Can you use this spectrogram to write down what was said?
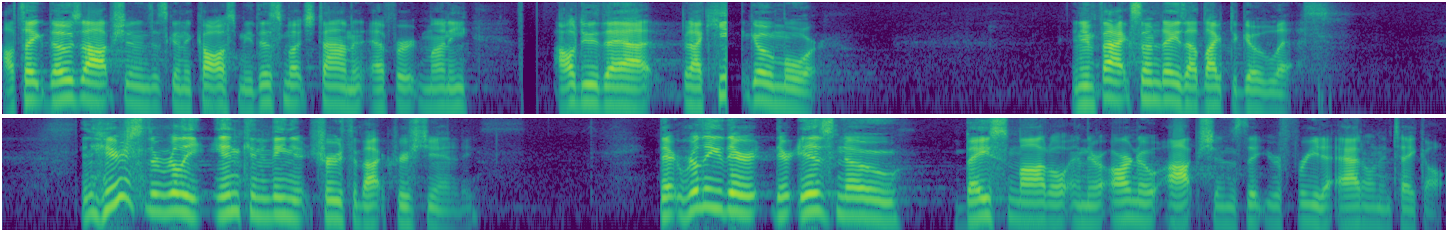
I'll take those options. It's going to cost me this much time and effort and money. I'll do that, but I can't go more. And in fact, some days I'd like to go less. And here's the really inconvenient truth about Christianity that really there, there is no base model and there are no options that you're free to add on and take off.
